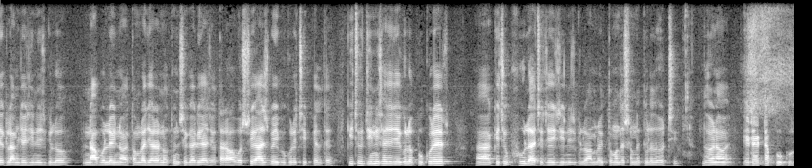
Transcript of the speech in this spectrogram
দেখলাম যে জিনিসগুলো না বললেই নয়। তোমরা যারা নতুন শিকারি আছো, তারা অবশ্যই আসবে এই পুকুরে ছিপ ফেলতে। কিছু জিনিস আছে যেগুলো পুকুরের কিছু ভুল আছে, যেই জিনিসগুলো আমরা তোমাদের সামনে তুলে ধরছি। ধরে নাও, এটা একটা পুকুর।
